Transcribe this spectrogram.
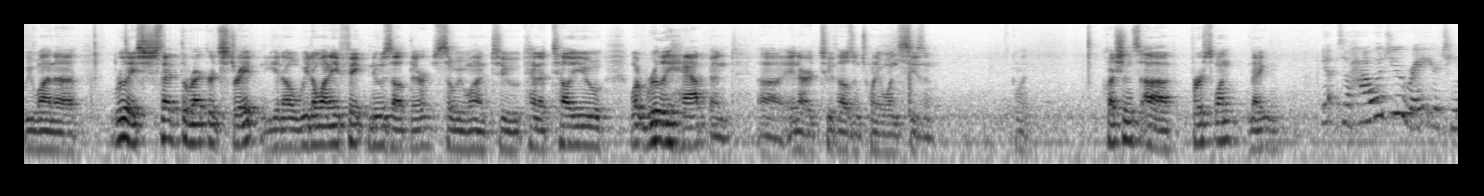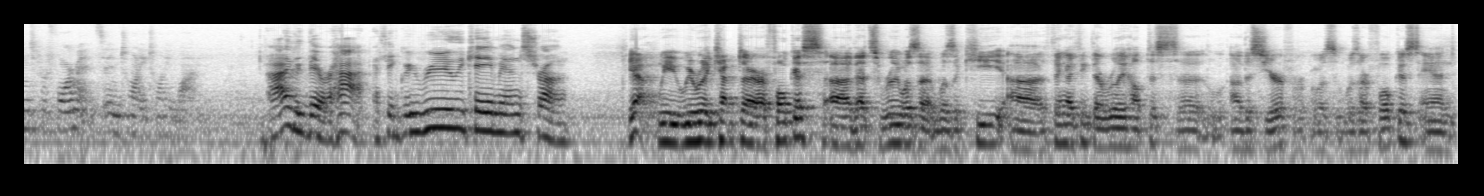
we want to really set the record straight. You know, we don't want any fake news out there, so we want to kind of tell you what really happened uh, in our 2021 season. Go ahead. Questions? Uh, first one, Megan. Yep, so how would you rate your team's performance in 2021? I think they were hot. I think we really came in strong. Yeah, we, we really kept our focus. Uh, that's really was a was a key uh, thing. I think that really helped us uh, uh this year for, was was our focus and.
